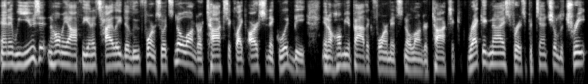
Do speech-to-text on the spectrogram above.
And we use it in homeopathy in its highly dilute form. So it's no longer toxic like arsenic would be. In a homeopathic form, it's no longer toxic. Recognized for its potential to treat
